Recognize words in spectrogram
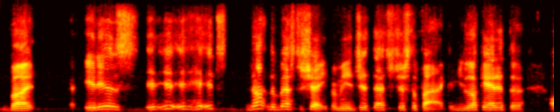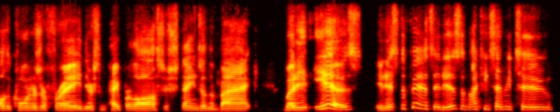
but it is it, it, it it's not in the best of shape. I mean, it just that's just the fact. If you look at it, the all the corners are frayed. There's some paper loss. There's stains on the back, but it is in its defense, it is a 1972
